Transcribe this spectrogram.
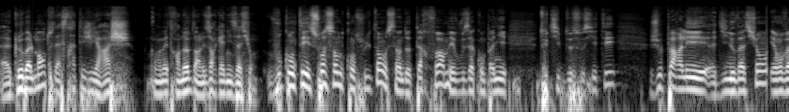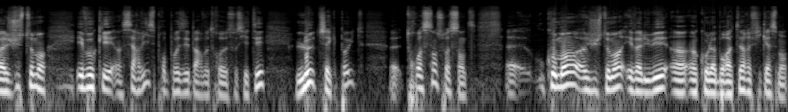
euh, globalement toute la stratégie RH qu'on va mettre en œuvre dans les organisations. Vous comptez 60 consultants au sein de Perform et vous accompagnez tout type de société. Je parlais d'innovation et on va justement évoquer un service proposé par votre société, le Checkpoint 360. Euh, euh, comment justement évaluer un, un, collaborateur efficacement?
